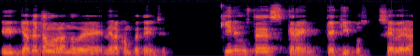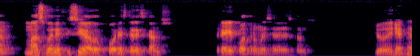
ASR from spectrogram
Y ya que estamos hablando de, de la competencia, ¿quiénes ustedes creen, qué equipos se verán más beneficiados por este descanso? tres, cuatro meses de descanso. Yo diría que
